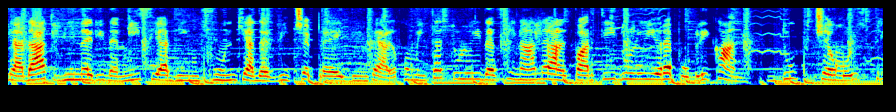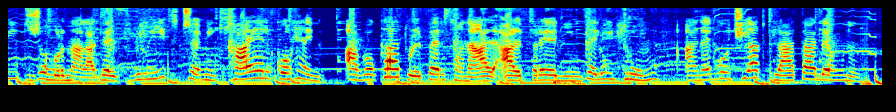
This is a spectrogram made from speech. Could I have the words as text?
i-a dat vinerii demisia din funcția de vicepreședinte al Comitetului de Finale al Partidului Republican, după ce Wall Street Journal a dezvăluit ce Michael Cohen, avocatul personal al președintelui Trump, a negociat plata de 1.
